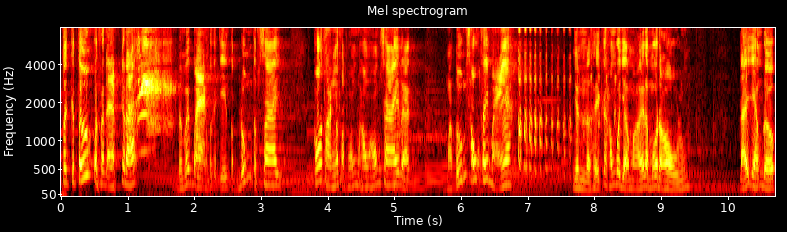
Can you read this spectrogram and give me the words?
tới cái tướng mình phải đẹp cái đã. Rồi mới bàn tới cái chuyện tập đúng tập sai. Có thằng nó tập không không không sai bạn. Mà tướng xấu thấy mẹ. Nhìn là thiệt cái không bao giờ mời là mua đồ luôn. Để vậy không được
